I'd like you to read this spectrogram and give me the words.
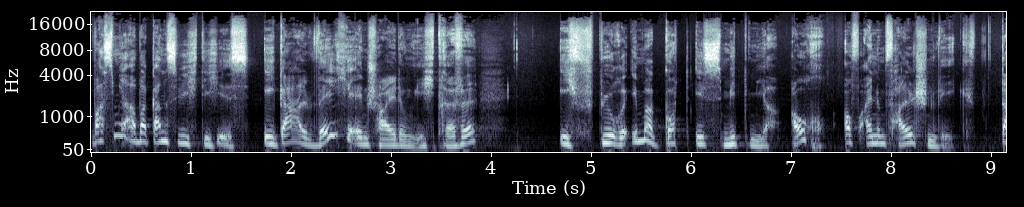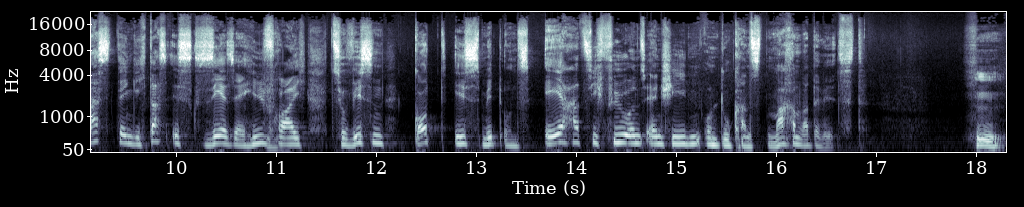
was mir aber ganz wichtig ist, egal welche Entscheidung ich treffe, ich spüre immer, Gott ist mit mir, auch auf einem falschen Weg. Das denke ich, das ist sehr, sehr hilfreich zu wissen, Gott ist mit uns. Er hat sich für uns entschieden und du kannst machen, was du willst. Hm.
